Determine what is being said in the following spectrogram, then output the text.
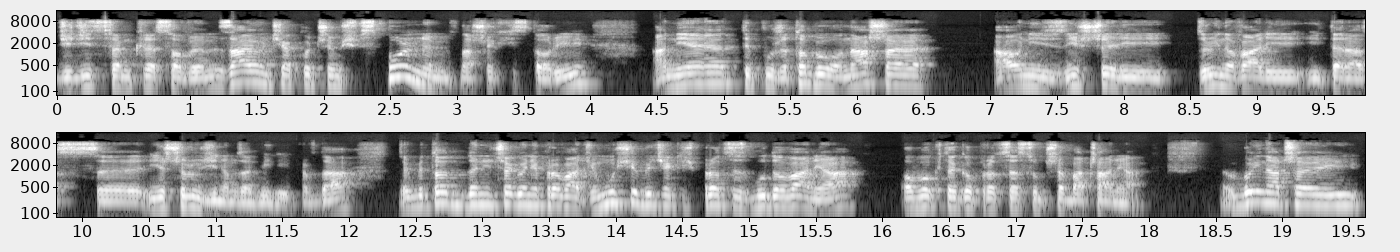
dziedzictwem kresowym zająć jako czymś wspólnym w naszej historii, a nie typu, że to było nasze, a oni zniszczyli, zrujnowali i teraz e, jeszcze ludzi nam zabili, prawda? Jakby to do niczego nie prowadzi. Musi być jakiś proces budowania obok tego procesu przebaczania. No Bo inaczej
